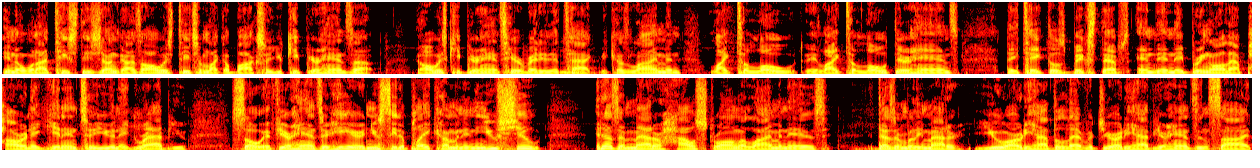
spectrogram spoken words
you know, when I teach these young guys, I always teach them like a boxer. You keep your hands up. You always keep your hands here ready to mm-hmm. attack mm-hmm. because linemen like to load. They like to load their hands they take those big steps and then they bring all that power and they get into you and they mm-hmm. grab you. So if your hands are here and you see the play coming in and you shoot, it doesn't matter how strong a lineman is. It doesn't really matter. You already have the leverage. You already have your hands inside.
